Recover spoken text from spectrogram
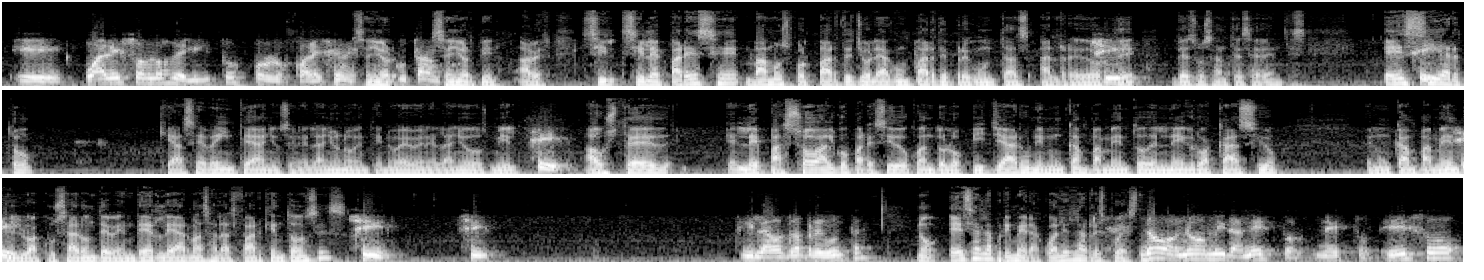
eh, cuáles son los delitos por los cuales se me señor, Señor Pino, a ver, si, si le parece, vamos por partes, yo le hago un par de preguntas alrededor de, esos antecedentes. ¿Es cierto que hace 20 años, en el año 99, en el año 2000, a usted le pasó algo parecido cuando lo pillaron en un campamento del negro Acacio, en un campamento y lo acusaron de venderle armas a las FARC entonces? Sí, sí. ¿Y la otra pregunta? No, esa es la primera. ¿Cuál es la respuesta? No, no, mira, Néstor, Néstor, eso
